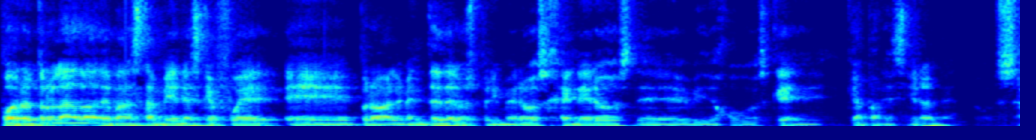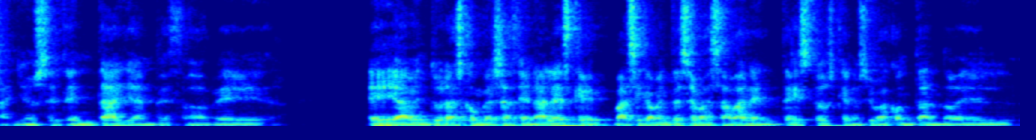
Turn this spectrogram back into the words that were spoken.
Por otro lado, además, también es que fue eh, probablemente de los primeros géneros de videojuegos que, que aparecieron. En los años 70 ya empezó a haber eh, aventuras conversacionales que básicamente se basaban en textos que nos iba contando el,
